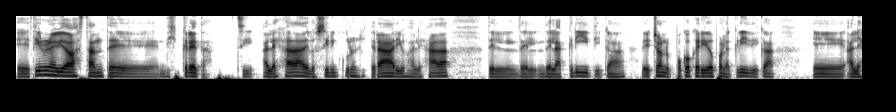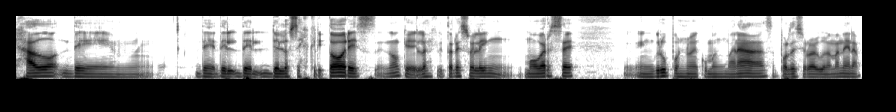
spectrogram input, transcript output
Eh, tiene una vida bastante discreta, ¿sí? alejada de los círculos literarios, alejada de la crítica, de hecho poco querido por la crítica, eh, alejado de, de, los escritores, ¿no? que los escritores suelen moverse en grupos, ¿no? como en manadas, por decirlo de alguna manera.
